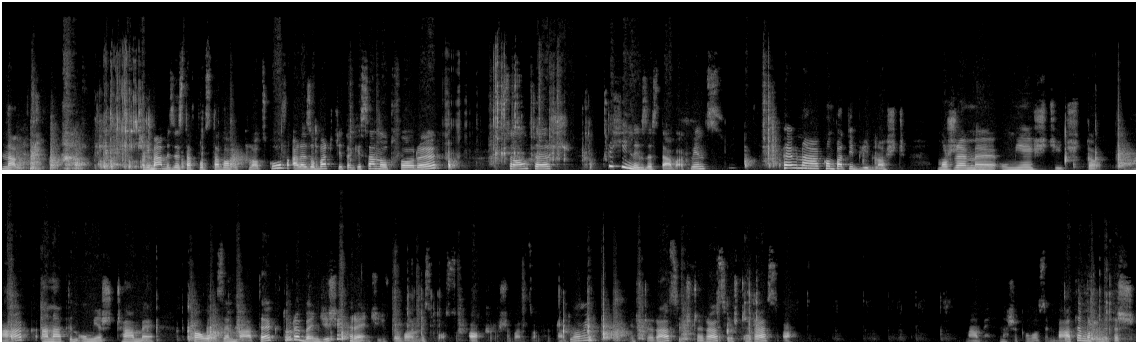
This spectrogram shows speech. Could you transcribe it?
No dobrze. Czyli mamy zestaw podstawowych klocków, ale zobaczcie, takie same otwory są też w tych innych zestawach, więc pełna kompatybilność. Możemy umieścić to tak, a na tym umieszczamy koło zębate, które będzie się kręcić w dowolny sposób. O, proszę bardzo, wypadło mi. Jeszcze raz, jeszcze raz, jeszcze raz. O. Mamy nasze koło zębate. Możemy też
